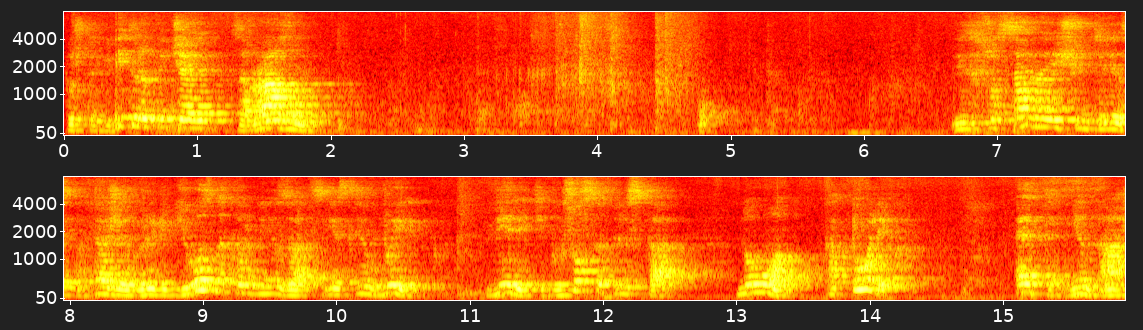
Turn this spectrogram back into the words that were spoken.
Потому что Юпитер отвечает за разум. И что самое еще интересное, даже в религиозных организациях, если вы верите в Иисуса Христа, но он католик, это не наш.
